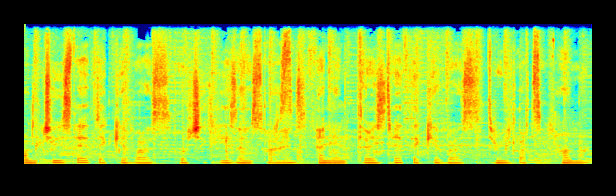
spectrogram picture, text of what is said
On Tuesday, they give us Portuguese and science. And on Thursday, they give us three lots of homework.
